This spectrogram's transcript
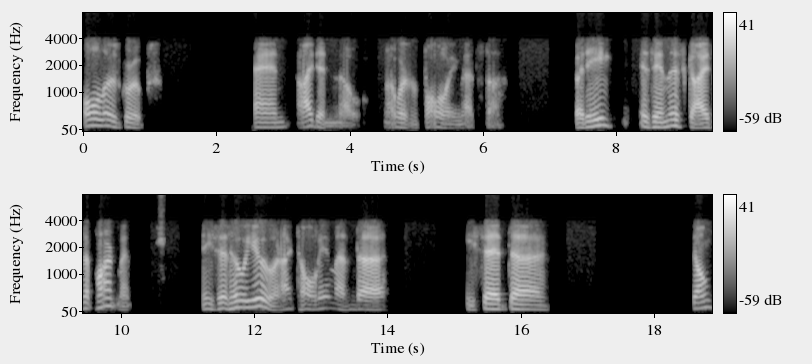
all those groups. And I didn't know. I wasn't following that stuff. But he is in this guy's apartment. He said, Who are you? And I told him, and uh, he said, uh, Don't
